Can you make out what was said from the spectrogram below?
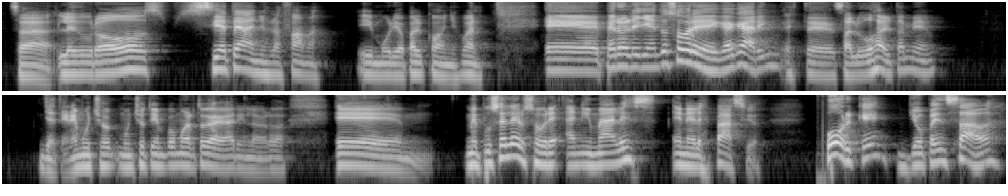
O sea, le duró siete años la fama y murió para el coño. Bueno, eh, pero leyendo sobre Gagarin, este, saludos a él también. Ya tiene mucho, mucho tiempo muerto Gagarin, la verdad. Eh, me puse a leer sobre animales en el espacio, porque yo pensaba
